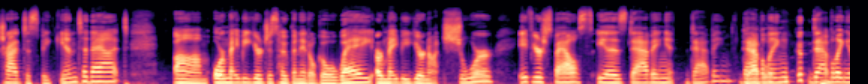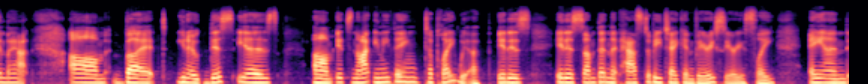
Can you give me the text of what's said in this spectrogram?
tried to speak into that. Um, or maybe you're just hoping it'll go away, or maybe you're not sure if your spouse is dabbing, dabbing, dabbling, dabbling in that. Um, but you know, this is um, it's not anything to play with. It is it is something that has to be taken very seriously and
